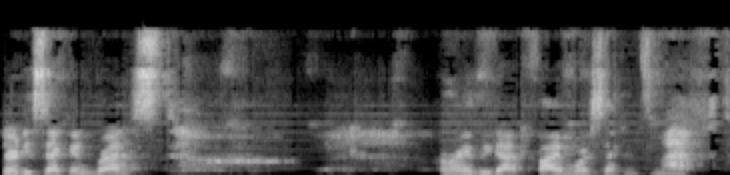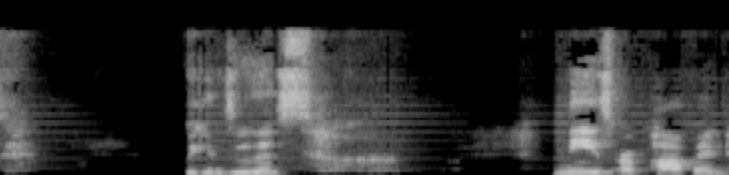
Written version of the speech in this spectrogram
30 second rest. All right, we got five more seconds left. We can do this. Knees are popping.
